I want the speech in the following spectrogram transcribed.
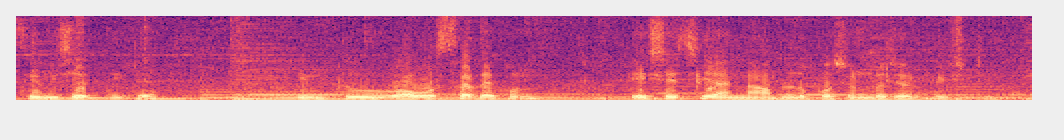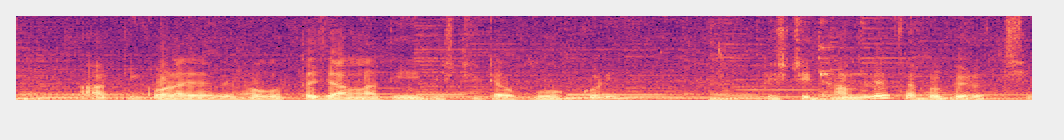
সি বিচের দিকে। কিন্তু অবস্থা দেখুন, এসেছি আর নামলো প্রচণ্ড জোর বৃষ্টি। আর কি করা যাবে? অগত্যা জানলা দিয়ে বৃষ্টিটা উপভোগ করি। বৃষ্টি থামলে তারপর বেরোচ্ছি।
